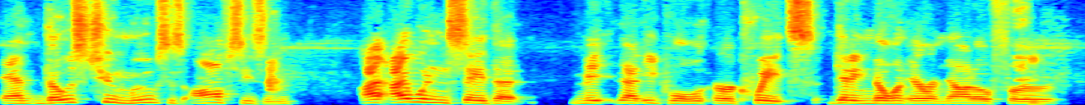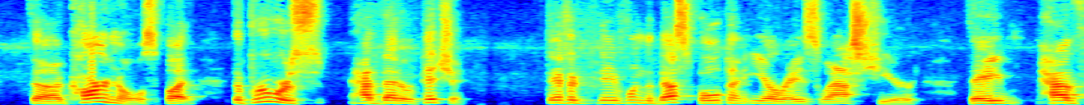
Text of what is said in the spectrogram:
And those two moves this offseason I, I wouldn't say that that equal or equates getting Nolan Arenado for hmm. the Cardinals, but the Brewers have better pitching. They have a, they've won the best bullpen ERAs last year. They have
